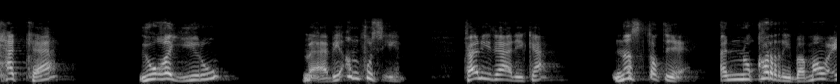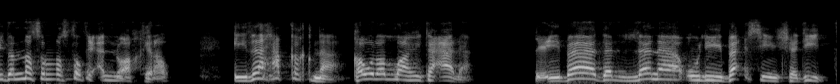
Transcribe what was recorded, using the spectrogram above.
حتى يغيروا ما بأنفسهم. فلذلك نستطيع أن نقرب موعد النصر ونستطيع أن نؤخره. إذا حققنا قول الله تعالى عبادا لنا أولي بأس شديد.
